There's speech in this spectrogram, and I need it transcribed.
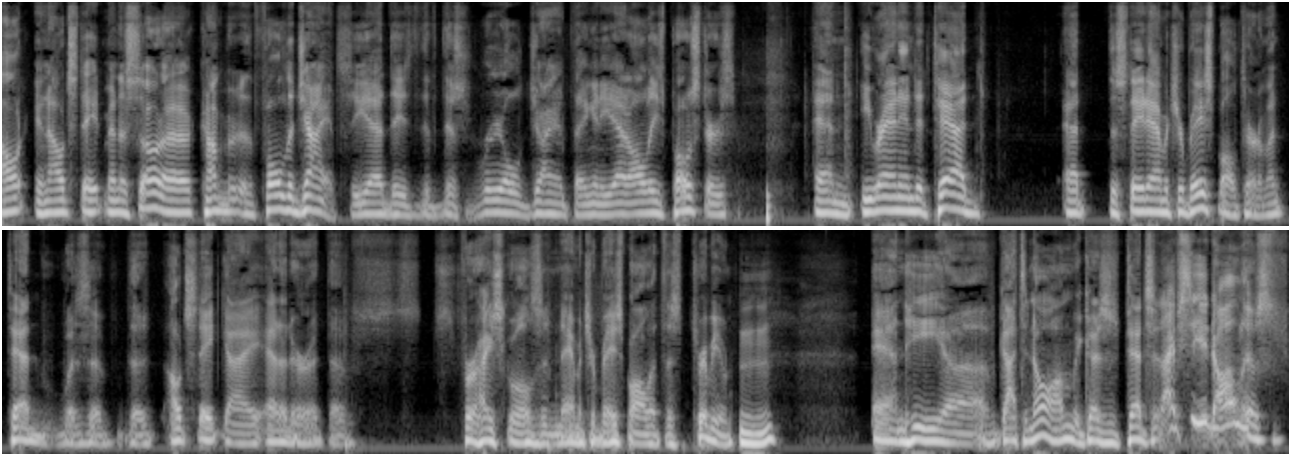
out in outstate Minnesota, come Fulda giants. He had these, this real giant thing, and he had all these posters. And he ran into Ted at the state amateur baseball tournament. Ted was uh the outstate guy, editor at the for high schools and amateur baseball at the Tribune. Mm-hmm. And he uh, got to know him because Ted said, I've seen all this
